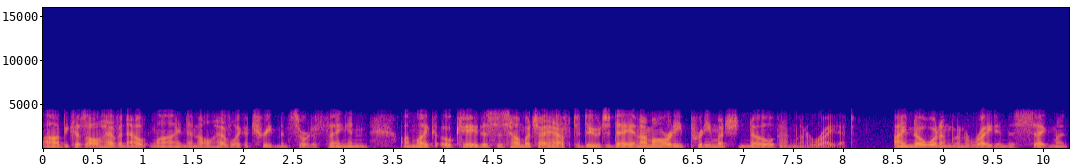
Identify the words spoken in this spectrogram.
Uh, because I'll have an outline and I'll have like a treatment sort of thing, and I'm like, okay, this is how much I have to do today, and I'm already pretty much know that I'm going to write it. I know what I'm going to write in this segment,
